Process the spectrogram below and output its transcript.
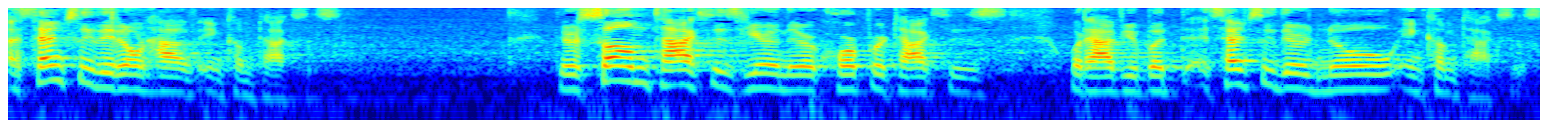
essentially, they don't have income taxes. There's some taxes here and there, corporate taxes, what have you, but essentially there are no income taxes.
